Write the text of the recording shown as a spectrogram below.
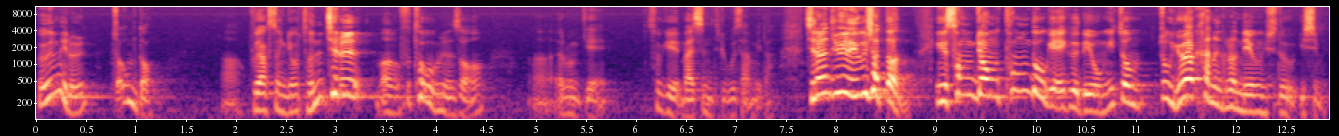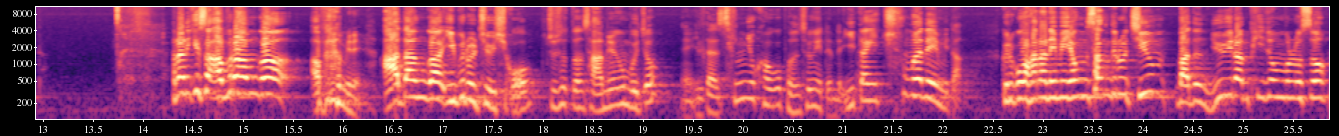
그 의미를 조금 더 어, 구약 성경 전체를 어, 훑어보면서 어, 여러분께 소개 말씀드리고자 합니다. 지난주에 읽으셨던 성경 통독의 그 내용이 좀, 좀 요약하는 그런 내용일 수도 있습니다. 하나님께서 아브라함과 아브라함이네 아담과 이브를 지으시고 주셨던 사명은 뭐죠? 네, 일단 생육하고 번성해야 됩니다. 이 땅이 충만해야 됩니다. 그리고 하나님의 형상대로 지음 받은 유일한 피조물로서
